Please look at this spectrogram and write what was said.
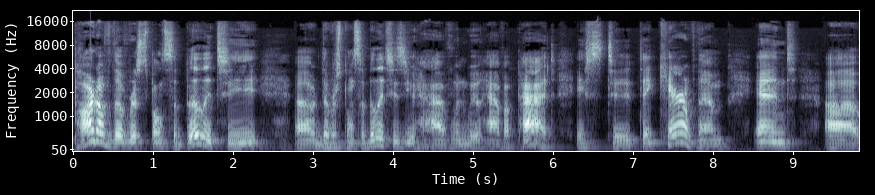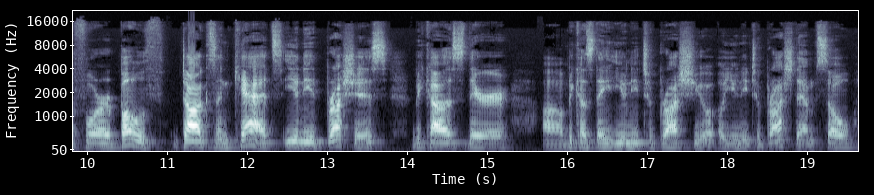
part of the responsibility, uh, the responsibilities you have when we have a pet is to take care of them. And uh, for both dogs and cats, you need brushes because they're uh, because they you need to brush you or you need to brush them. So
